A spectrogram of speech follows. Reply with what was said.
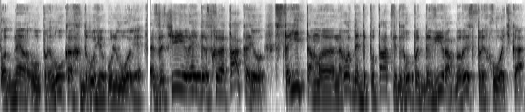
одне у Прилуках, друге у Львові. За цією рейдерською атакою стоїть там е, народний депутат від групи Довіра Борис Приходька.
